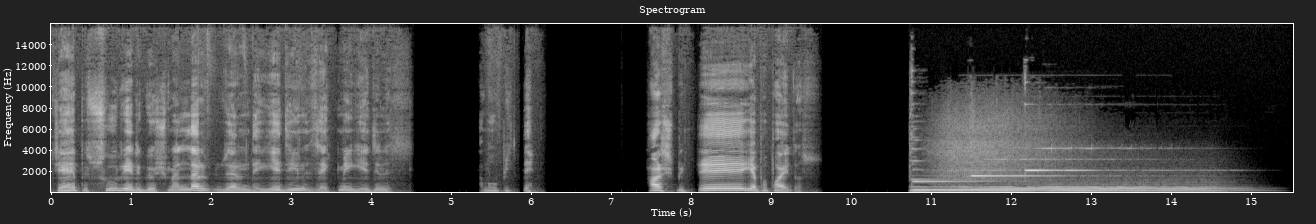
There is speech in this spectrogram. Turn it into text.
CHP Suriyeli göçmenler üzerinde yediğiniz ekmeği yediniz. Ama o bitti. Harç bitti, yapı paydos.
